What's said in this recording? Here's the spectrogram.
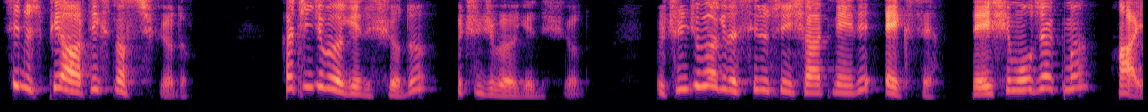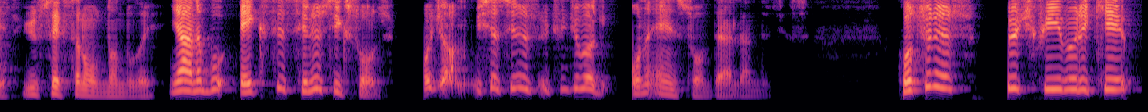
Sinüs pi artı x nasıl çıkıyordu? Kaçıncı bölgeye düşüyordu? 3. bölgeye düşüyordu. Üçüncü bölgede sinüsün işareti neydi? Eksi. Değişim olacak mı? Hayır. 180 olduğundan dolayı. Yani bu eksi sinüs x olacak. Hocam işte sinüs üçüncü bölge. Onu en son değerlendireceğiz. Kosinüs 3 pi bölü 2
